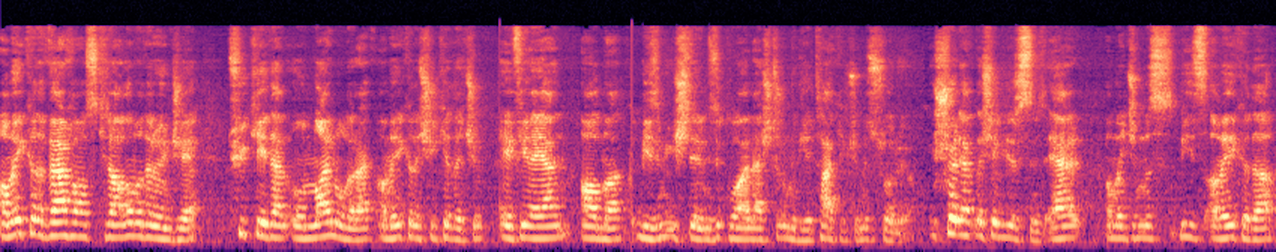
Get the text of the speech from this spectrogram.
Amerika'da warehouse kiralamadan önce Türkiye'den online olarak Amerika'da şirket açıp FIN almak bizim işlerimizi kolaylaştırır mı diye takipçimiz soruyor. Şöyle yaklaşabilirsiniz. Eğer amacımız biz Amerika'da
